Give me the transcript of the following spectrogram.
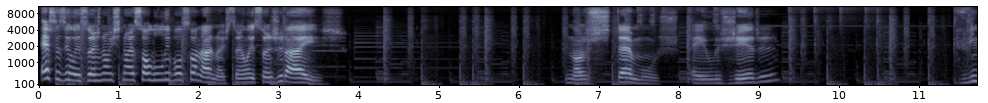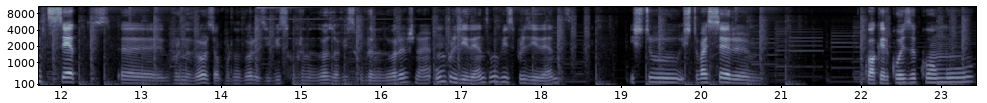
Estas eleições, não, isto não é só Lula e Bolsonaro, não, isto são eleições gerais. Nós estamos a eleger 27 uh, governadores ou governadoras e vice-governadores ou vice-governadoras, não é? Um presidente, um vice-presidente. Isto, isto vai ser qualquer coisa como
